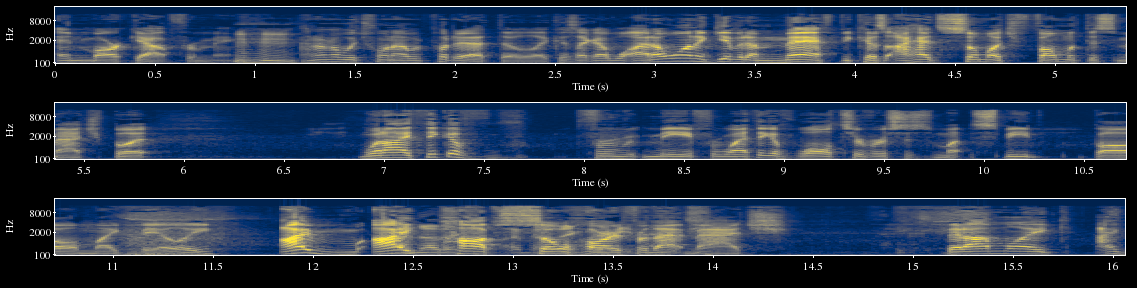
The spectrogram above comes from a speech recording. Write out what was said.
and mark out for me. Mm-hmm. I don't know which one I would put it at though, like, cause like I, I don't want to give it a meh because I had so much fun with this match. But when I think of, for me, for when I think of Walter versus Speedball Mike Bailey, I I Another- popped so hard for that match that I'm like, I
